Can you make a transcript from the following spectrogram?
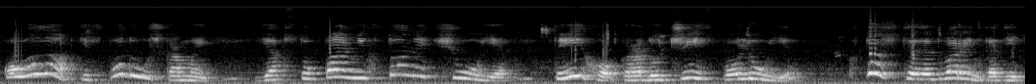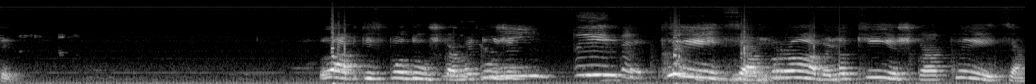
в кого лапки з подушками, як ступа ніхто не чує, тихо, крадучись, полює. Хто ж це за тваринка, діти? Лапки з подушками дуже киця, правильно, кішка, киця.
